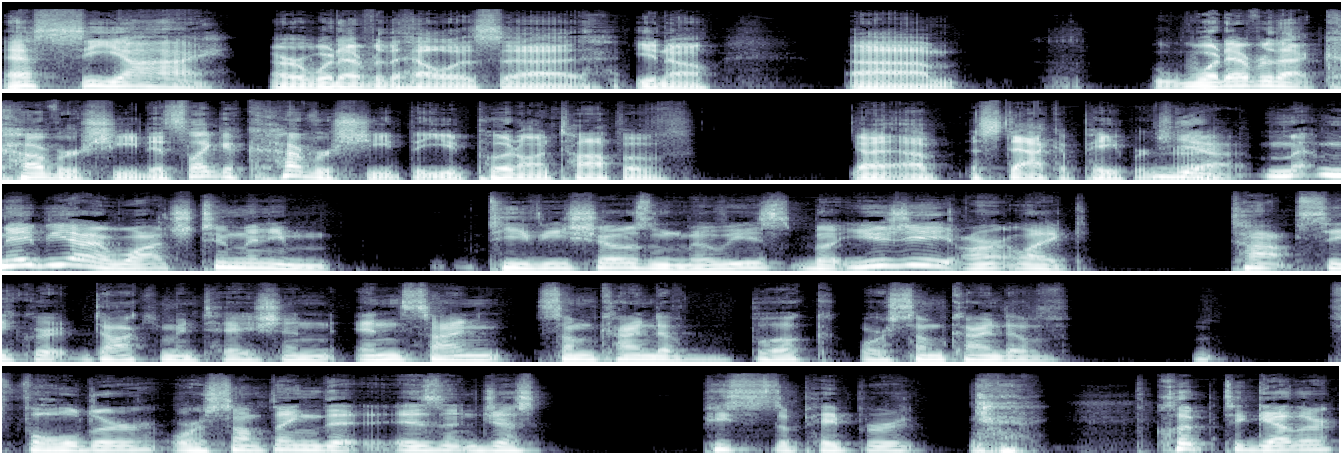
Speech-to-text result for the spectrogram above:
SCI, or whatever the hell is, uh, you know, um, whatever that cover sheet. It's like a cover sheet that you'd put on top of a, a, a stack of papers, right? Yeah, M- maybe I watch too many TV shows and movies, but usually aren't like top secret documentation inside some kind of book or some kind of folder or something that isn't just pieces of paper clipped together.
